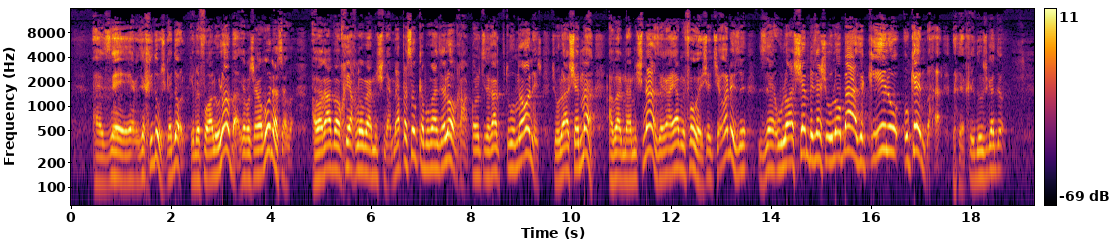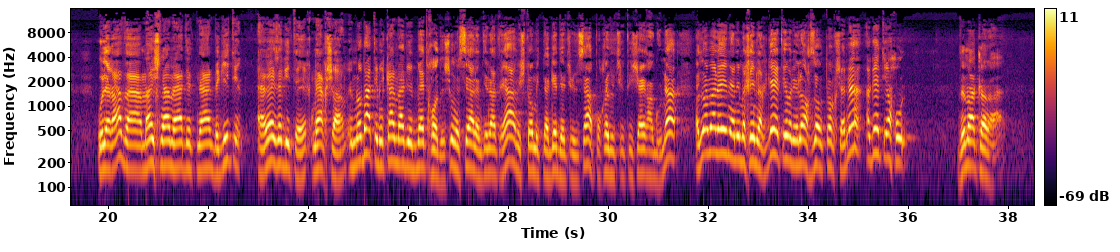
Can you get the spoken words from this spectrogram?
אז אה, זה חידוש גדול, כי בפועל הוא לא בא, זה מה שרב הונא סבר. אבל רבא הוכיח לו מהמשנה. מהפסוק כמובן זה לא הוכח, יכול להיות שזה רק פטור מעונש, שהוא לא אשם מה, אבל מהמשנה זה ראיה מפורשת שעונש זה, זה, הוא לא אשם בזה שהוא לא בא, זה כאילו הוא כן בא, זה חידוש גדול. ולרבא, מה ישנה מעד אתנן בגיטין? הרי זה גיתך מעכשיו, אם לא באתי מכאן ועד י"ב חודש, הוא נוסע למדינת ים, אשתו מתנגדת שהוא ייסע, פוחדת שתישאר עגונה, אז הוא אמר לה, הנה אני מכין לך גט, אם אני לא אחזור תוך שנה, הגט יחול. ומה קרה?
